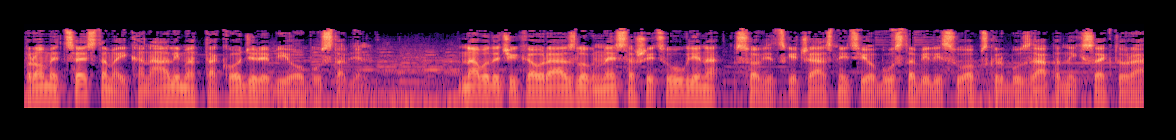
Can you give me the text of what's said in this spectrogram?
Promet cestama i kanalima također je bio obustavljen. Navodeći kao razlog nestašicu ugljena, sovjetski časnici obustavili su opskrbu zapadnih sektora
